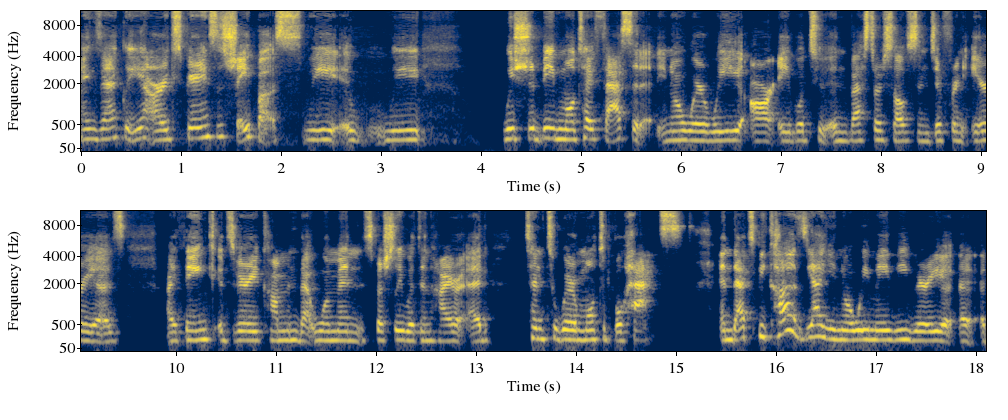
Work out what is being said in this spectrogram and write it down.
exactly yeah our experiences shape us we we we should be multifaceted you know where we are able to invest ourselves in different areas i think it's very common that women especially within higher ed tend to wear multiple hats. And that's because yeah you know we may be very uh, uh,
